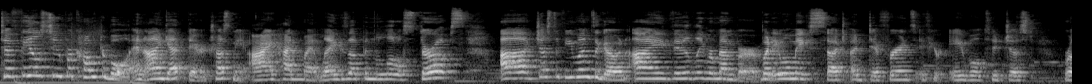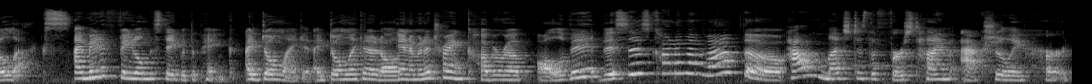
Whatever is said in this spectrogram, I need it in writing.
to feel super comfortable. And I get there, trust me. I had my legs up in the little stirrups uh, just a few months ago and I vividly remember. But it will make such a difference if you're able to just relax. I made a fatal mistake with the pink. I don't like it. I don't like it at all. And I'm gonna try and cover up all of it. This is kind of a vibe though. How much does the first time actually hurt?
